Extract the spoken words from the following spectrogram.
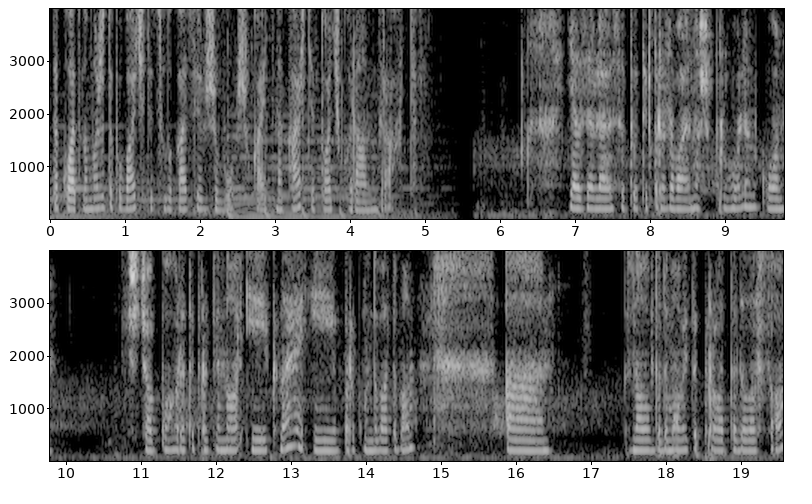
Так от, ви можете побачити цю локацію вживу. Шукайте на карті точку Рамграхт. Я з'являюся тут і перериваю нашу прогулянку, щоб поговорити про кіно і книги, і порекомендувати вам. А, знову будемо мовити про Теда Ласо.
